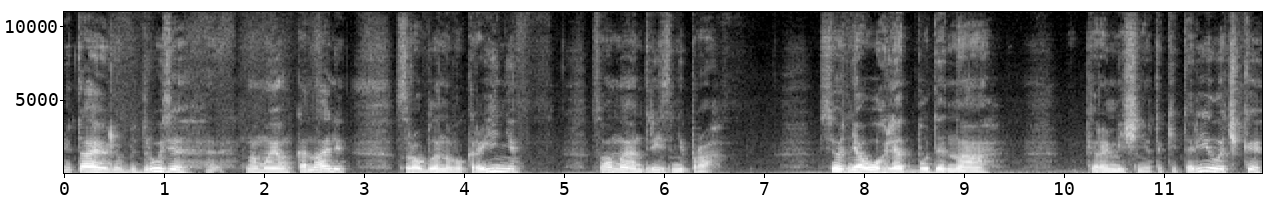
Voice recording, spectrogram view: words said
Вітаю, любі друзі, на моєму каналі Зроблено в Україні. З вами Андрій з Дніпра. Сьогодні огляд буде на керамічні такі тарілочки,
